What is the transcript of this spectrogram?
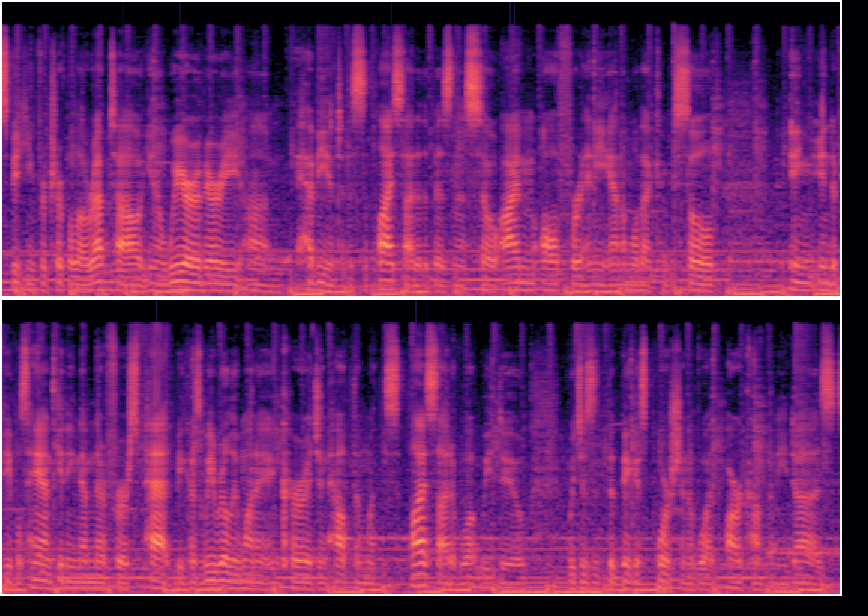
speaking for Triple O Reptile, you know, we are very um, heavy into the supply side of the business. So I'm all for any animal that can be sold in, into people's hands, getting them their first pet, because we really want to encourage and help them with the supply side of what we do, which is the biggest portion of what our company does.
